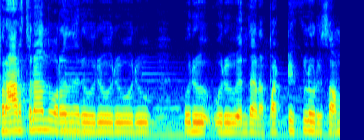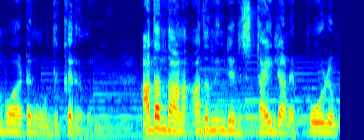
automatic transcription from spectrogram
പ്രാർത്ഥന എന്ന് പറയുന്ന ഒരു ഒരു ഒരു ഒരു ഒരു എന്താണ് പർട്ടിക്കുലർ ഒരു സംഭവമായിട്ട് അങ്ങ് ഒതുക്കരുത്. അതെന്താണ്? അത് നിന്റെ ഒരു സ്റ്റൈലാണ് എപ്പോഴും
